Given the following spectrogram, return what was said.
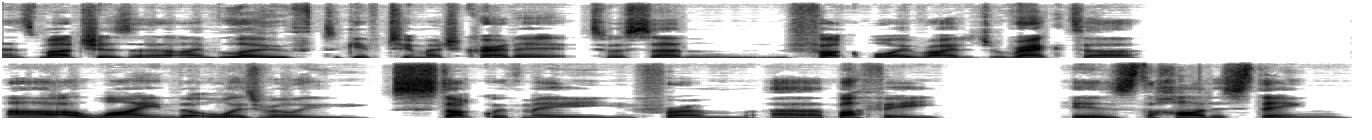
As much as uh, I'm loath to give too much credit to a certain fuckboy writer director, uh, a line that always really stuck with me from uh, Buffy is the hardest thing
